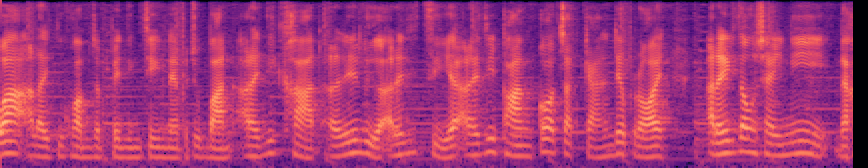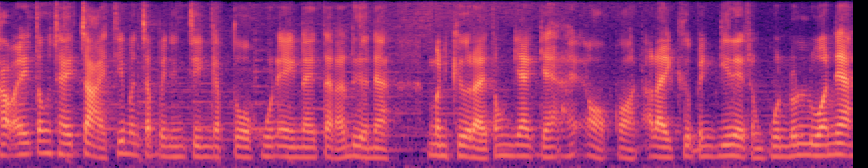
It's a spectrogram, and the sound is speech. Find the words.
ว่าอะไรคือความจำเป็นจริง ๆ ในปัจจุบันอะไรที่ขาดอะไรที่เหลืออะไรที่เสียอะไรที่พังก็จัดการให้เรียบร้อย อะไรที่ต้องใช้หนี้นะครับอะไรที่ต้องใช้จ่ายที่มันจะเป็นจริง ๆ กับตัวคุณเองในแต่ละเดือนเนี่ยมันคืออะไรต้องแยกแยะให้ออกก่อนอะไรคือเป็นกิเลสของคุณล้วนๆเนี่ย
